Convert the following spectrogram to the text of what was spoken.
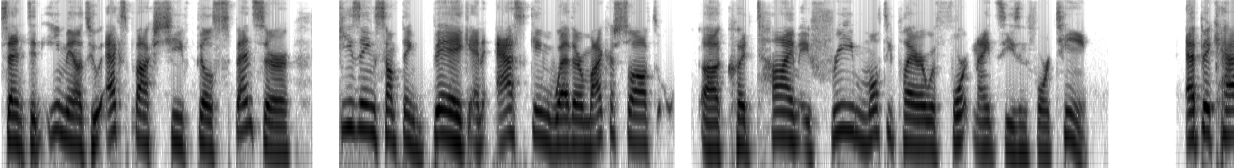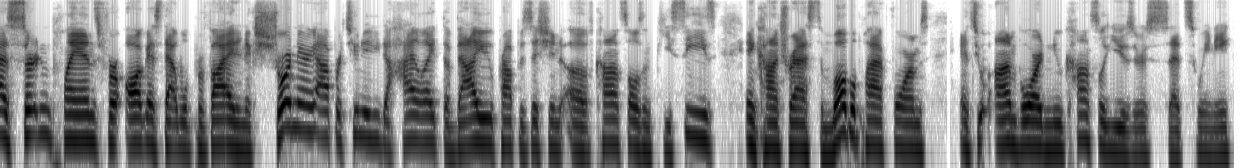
sent an email to Xbox chief Phil Spencer teasing something big and asking whether Microsoft uh, could time a free multiplayer with Fortnite Season 14. Epic has certain plans for August that will provide an extraordinary opportunity to highlight the value proposition of consoles and PCs in contrast to mobile platforms and to onboard new console users, said Sweeney.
